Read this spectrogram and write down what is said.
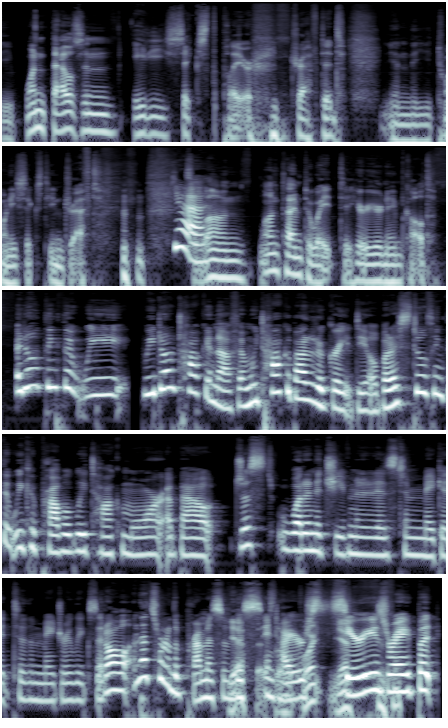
The 1086th player drafted in the 2016 draft. it's yeah. a long, long time to wait to hear your name called. I don't think that we we don't talk enough and we talk about it a great deal, but I still think that we could probably talk more about just what an achievement it is to make it to the major leagues at all. And that's sort of the premise of Yeah, this that's the whole entire Yeah. series, right? But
